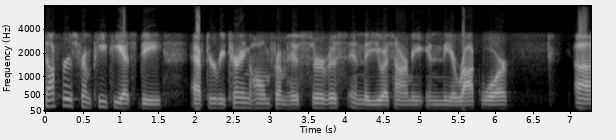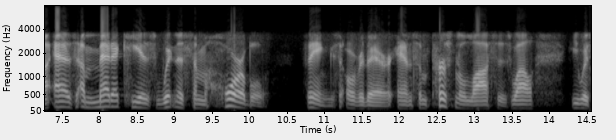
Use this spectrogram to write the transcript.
suffers from PTSD after returning home from his service in the U.S. Army in the Iraq War. Uh, as a medic, he has witnessed some horrible things over there and some personal losses while he was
